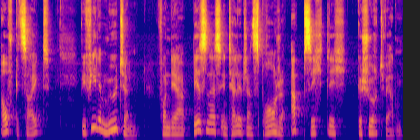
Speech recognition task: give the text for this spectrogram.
aufgezeigt, wie viele Mythen von der Business Intelligence Branche absichtlich geschürt werden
